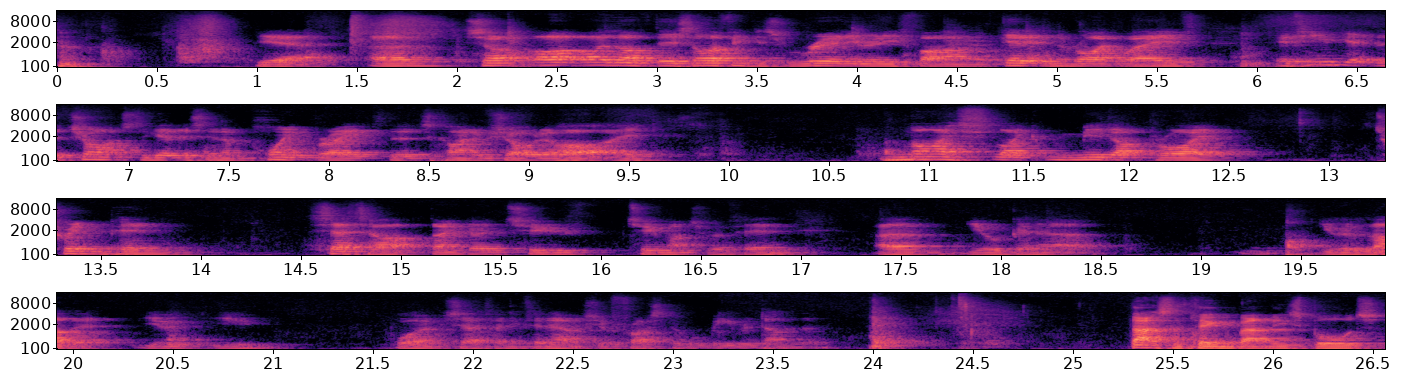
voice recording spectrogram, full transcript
Yeah. Um, so I, I love this. I think it's really, really fun. Get it in the right wave. If you get the chance to get this in a point break that's kind of shoulder high, nice like mid upright twin pin setup. Don't go too too much of a pin. Um, you're gonna you're gonna love it. You you won't set anything else. Your thruster will be redundant. That's the thing about these boards.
